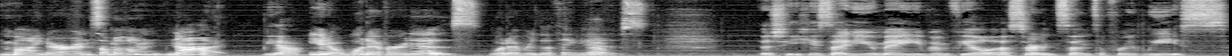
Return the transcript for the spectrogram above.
minor and some of them not. Yeah. You know, whatever it is, whatever the thing Yep. is. He said you may even feel a certain sense of release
